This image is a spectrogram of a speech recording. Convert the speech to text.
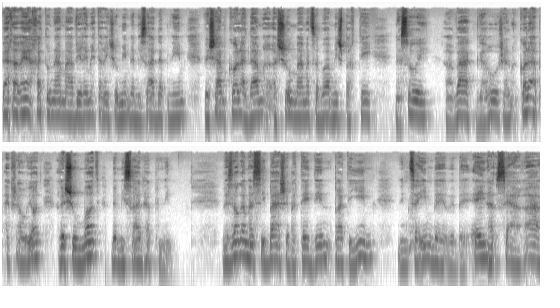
ואחרי החתונה מעבירים את הרישומים למשרד הפנים, ושם כל אדם רשום מה מצבו המשפחתי, נשוי, רווק, גרוש, כל האפשרויות רשומות במשרד הפנים. וזו גם הסיבה שבתי דין פרטיים נמצאים בעין הסערה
